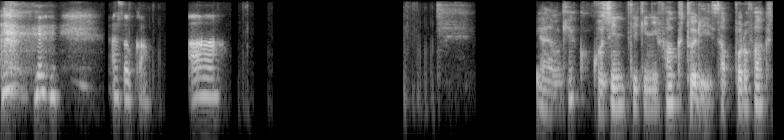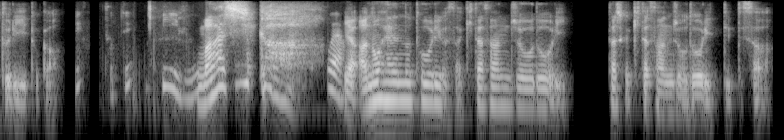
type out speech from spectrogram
あ、そうか。あ、いや、でも結構個人的にファクトリー、札幌ファクトリーとか、そっち？ビール？マジか。いや、あの辺の通りがさ、北三条通り、確か北三条通りって言ってさ、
